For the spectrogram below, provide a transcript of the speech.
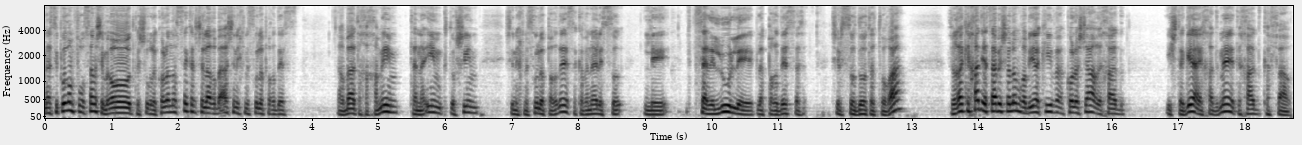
מהסיפור המפורסם שמאוד קשור לכל הנושא כאן של הארבעה שנכנסו לפרדס. ארבעת החכמים, תנאים, קדושים, שנכנסו לפרדס, הכוונה לס... צללו לפרדס של סודות התורה, ורק אחד יצא בשלום, רבי עקיבא, כל השאר, אחד השתגע, אחד מת, אחד כפר.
